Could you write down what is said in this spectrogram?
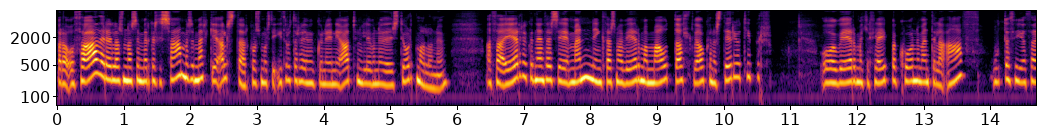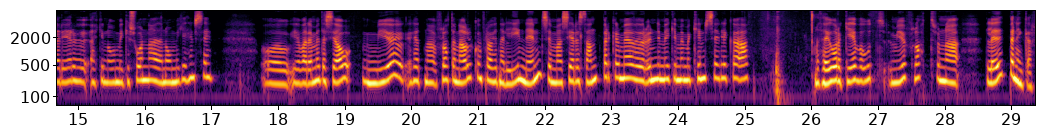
bara og það er eiginlega svona sem er kannski sama sem merki allstar, hvort sem vorst í íþróttarhefingunni inn í atvinnulefinu eða í stjórnmálunum að það er eitthvað neginn þessi menning þar sem við erum að máta allt við ákveðna stereotýpur og við erum ekki að hleypa konum endilega af út af því að þær eru ekki nógu mikið svona eða nógu mikið hins einn og ég var einmitt að sjá mjög hérna, flotta nálgum frá hérna Línin sem að Séril Sandberg er með og er unni mikið með með kynnseg líka að. Þau voru að gefa út mjög flott leiðbenningar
